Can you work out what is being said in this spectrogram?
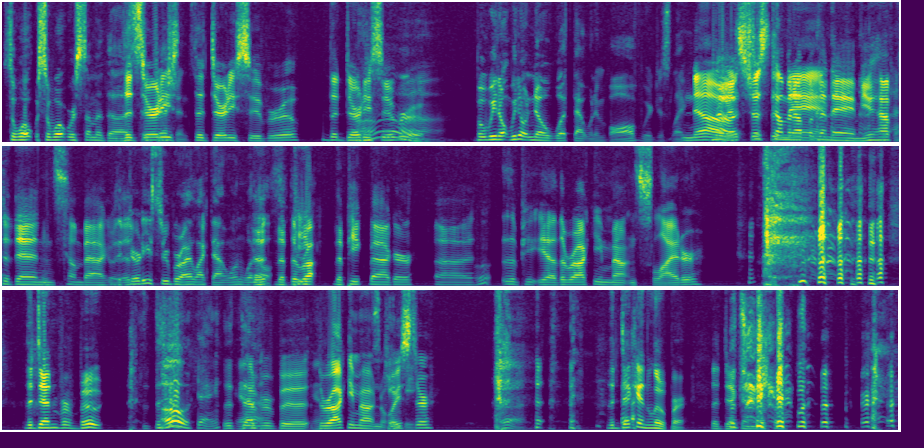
So what? So what were some of the the dirty, the dirty Subaru. the dirty Subaru. Ah. But we don't we don't know what that would involve. We're just like no, no, it's, it's, just the coming up with a name. name. You have to then come back with the it. dirty Subaru. I like that one. What the, else? the, The peak, ro- the peak bagger. Uh, Oh. The P- yeah, the Rocky Mountain Slider. the Denver boot. oh, okay. The yeah. Denver boot. Yeah. The Rocky Mountain It's kinky. Oyster. The Dickin Looper. The Dickin Looper.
